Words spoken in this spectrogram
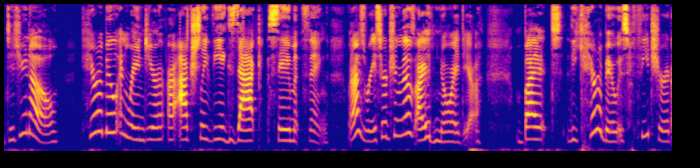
did you know caribou and reindeer are actually the exact same thing? When I was researching this, I had no idea. But the caribou is featured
